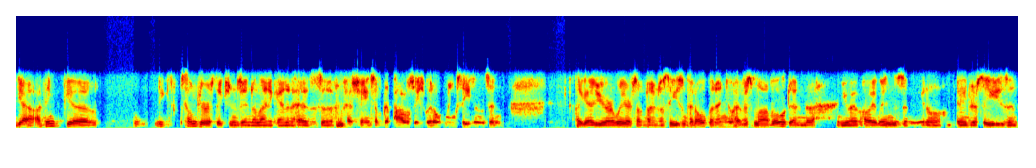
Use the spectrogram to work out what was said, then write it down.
Yeah, I think some jurisdictions in Atlantic Canada has has changed some of their policies with opening seasons, and like as you're aware, sometimes a season can open and you have a small boat and, uh, and you have high winds and you know dangerous seas, and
